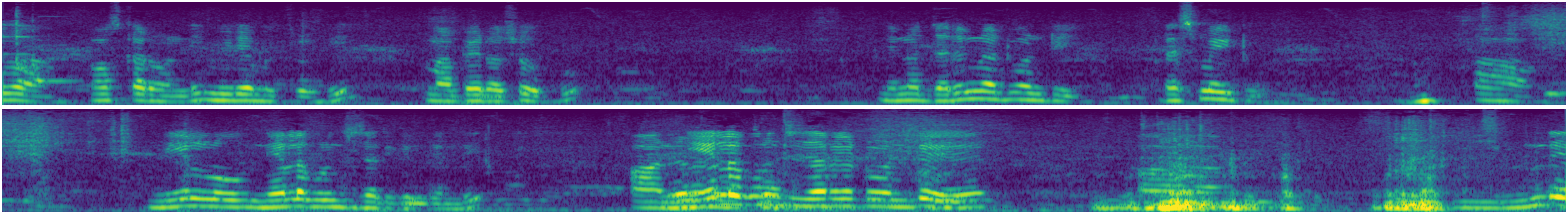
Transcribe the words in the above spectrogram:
నమస్కారం అండి. మీడియా మిత్రులకి. నా పేరు అశోక్. నిన్న జరిగినటువంటి ప్రెస్ మీట్ నీళ్ళు నీళ్ళ గురించి జరిగిందండి. ఆ నీళ్ళ గురించి జరగటం అంటే ముందే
